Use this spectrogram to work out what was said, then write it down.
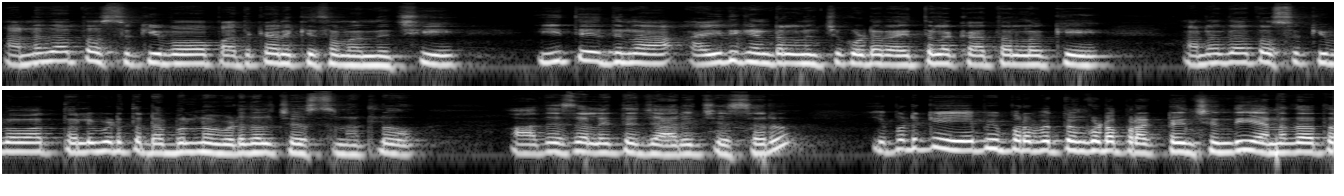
అన్నదాత సుఖీభవ పథకానికి సంబంధించి ఈ తేదీన ఐదు గంటల నుంచి కూడా రైతుల ఖాతాల్లోకి అన్నదాత సుఖీభవ తొలి విడత డబ్బులను విడుదల చేస్తున్నట్లు ఆదేశాలు అయితే జారీ చేశారు. ఇప్పటికే ఏపీ ప్రభుత్వం కూడా ప్రకటించింది అన్నదాత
